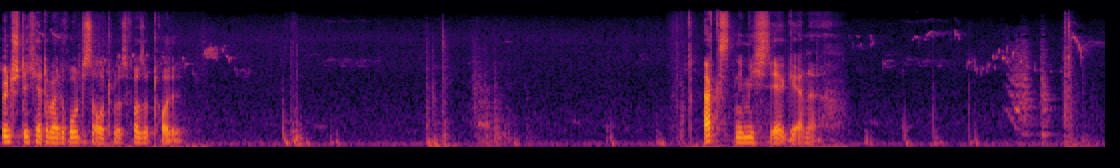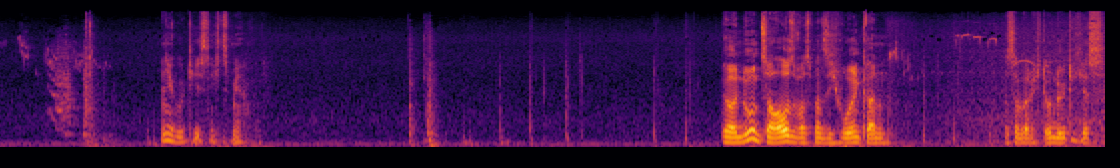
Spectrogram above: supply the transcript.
Wünschte, ich hätte mein rotes Auto. Das war so toll. Axt nehme ich sehr gerne. Ja gut, hier ist nichts mehr. Ja, nur ein Zuhause, was man sich holen kann. Was aber recht unnötig ist.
